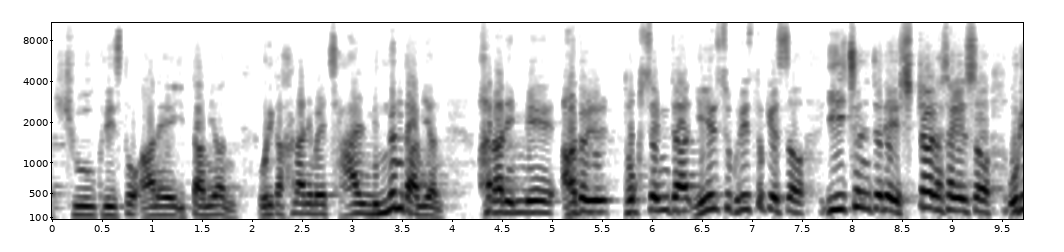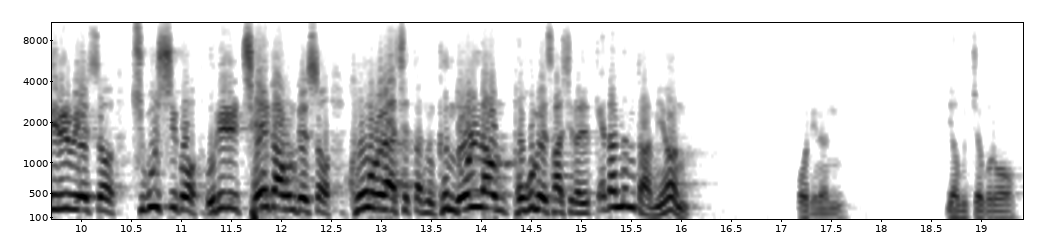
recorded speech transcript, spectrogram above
주 그리스도 안에 있다면 우리가 하나님을 잘 믿는다면 하나님의 아들 독생자 예수 그리스도께서 2000년 전에 십자가 사상에서 우리를 위해서 죽으시고 우리를 죄 가운데서 구원을 하셨다는 그 놀라운 복음의 사실을 깨닫는다면 우리는 영적으로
